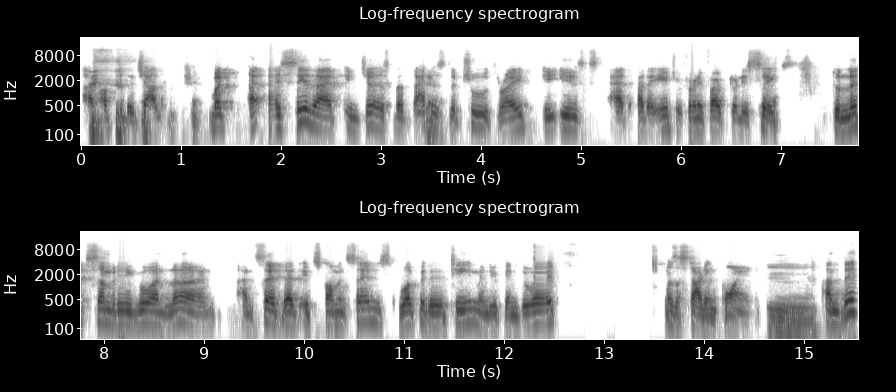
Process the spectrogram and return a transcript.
I'm up to the challenge. But I, I say that in jest, but that yeah. is the truth, right? It is at, at the age of 25, 26 to let somebody go and learn and said that it's common sense, work with a team and you can do it was a starting point. Mm. And then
